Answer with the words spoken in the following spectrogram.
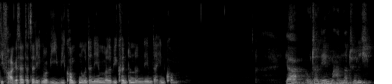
die Frage ist halt tatsächlich nur, wie, wie kommt ein Unternehmen, also wie könnte ein Unternehmen da hinkommen? Ja, Unternehmen haben natürlich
